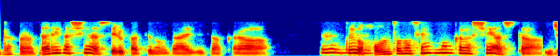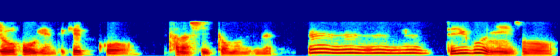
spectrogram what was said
だから誰がシェアしてるかっていうのも大事だから、うんうん、例えば本当の専門家がシェアした情報源って結構正しいと思うんですね。うんうんうんうん。っていうふうに、その、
